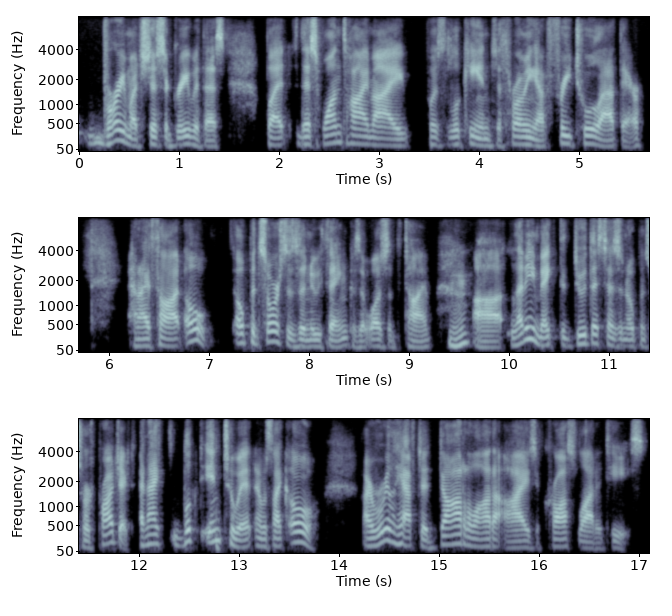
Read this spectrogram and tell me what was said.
very much disagree with this, but this one time I was looking into throwing a free tool out there, and I thought, oh, open source is a new thing because it was at the time. Mm-hmm. Uh, let me make the, do this as an open source project, and I looked into it and I was like, oh, I really have to dot a lot of I's across a lot of T's,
